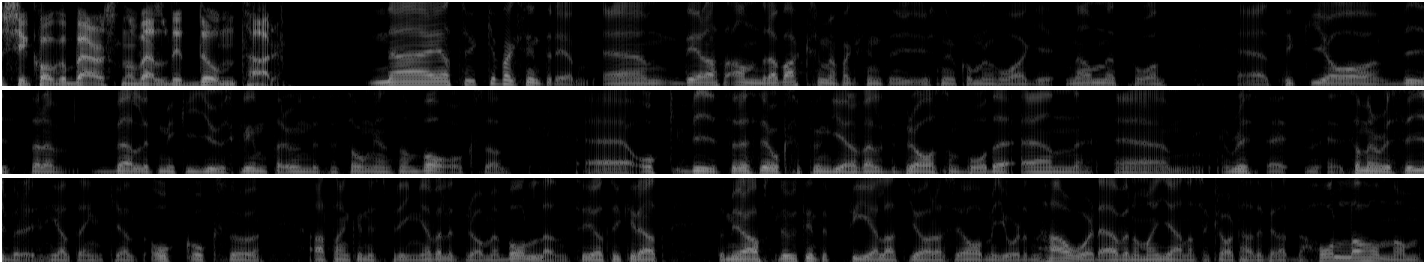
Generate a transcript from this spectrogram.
Chicago Bears något väldigt dumt här? Nej, jag tycker faktiskt inte det. Ehm, deras andra back, som jag faktiskt inte just nu kommer ihåg namnet på, eh, Eh, tycker jag visade väldigt mycket ljusglimtar under säsongen som var också. Eh, och visade sig också fungera väldigt bra som både en, ehm, eh, eh, som en receiver helt enkelt och också att han kunde springa väldigt bra med bollen. Så jag tycker att de gör absolut inte fel att göra sig av med Jordan Howard, även om man gärna såklart hade velat behålla honom.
